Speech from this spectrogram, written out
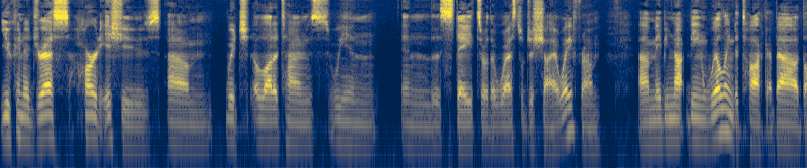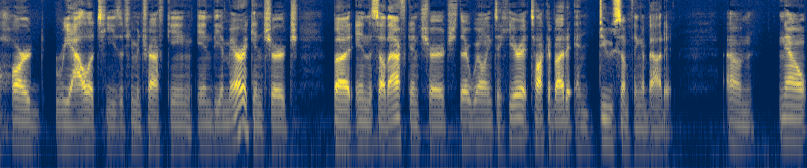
you can address hard issues, um, which a lot of times we in in the states or the West will just shy away from. Um, maybe not being willing to talk about the hard realities of human trafficking in the American church, but in the South African church, they're willing to hear it, talk about it, and do something about it. Um, now,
